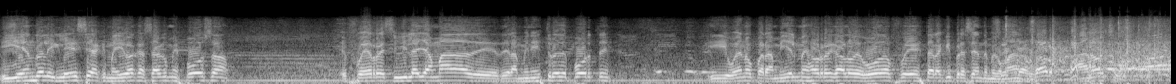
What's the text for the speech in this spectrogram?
yendo a la iglesia que me iba a casar con mi esposa, eh, fue recibir la llamada de, de la ministra de Deporte y bueno, para mí el mejor regalo de boda fue estar aquí presente, me comandante. Anoche.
